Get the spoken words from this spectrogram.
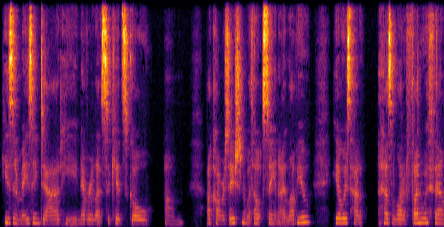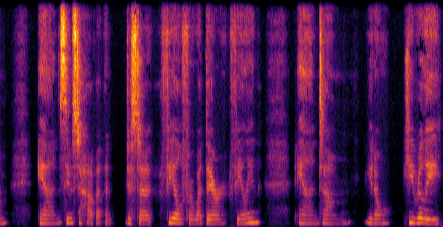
He's an amazing dad. He never lets the kids go um, a conversation without saying "I love you." He always had has a lot of fun with them, and seems to have a, a just a feel for what they're feeling. And um, you know, he really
